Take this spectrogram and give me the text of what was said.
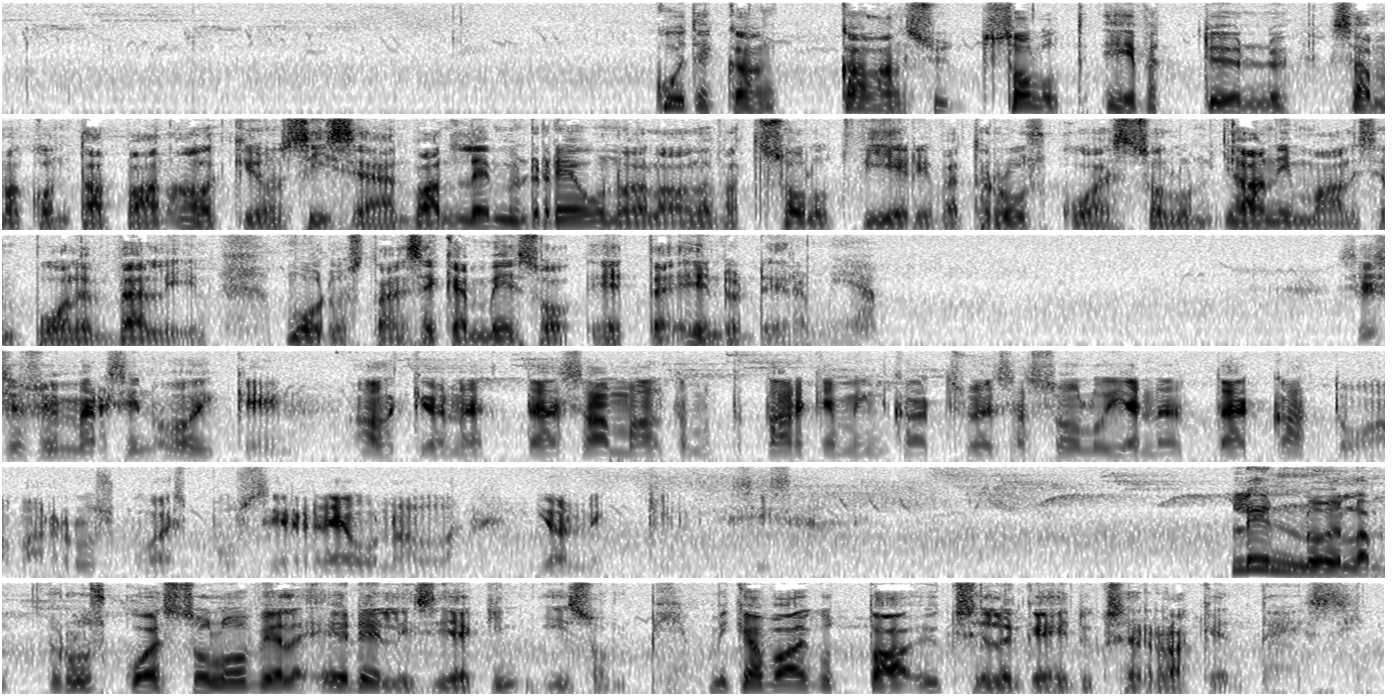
Kuitenkaan kalan solut eivät työnny sammakon tapaan alkion sisään, vaan lemyn reunoilla olevat solut vierivät ruskuaissolun ja animaalisen puolen väliin, muodostaen sekä meso- että endodermiä. Siis jos ymmärsin oikein, alkio näyttää samalta, mutta tarkemmin katsoessa soluja näyttää katoavan ruskuaispussin reunalla jonnekin sisälle. Linnuilla ruskuaissolu on vielä edellisiäkin isompi, mikä vaikuttaa yksilön kehityksen rakenteisiin.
